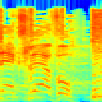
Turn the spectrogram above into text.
Next level.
